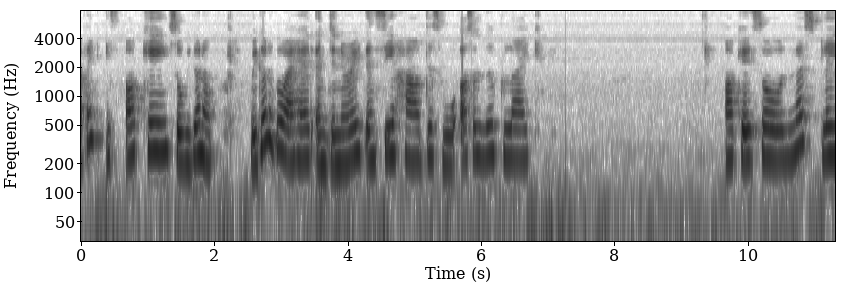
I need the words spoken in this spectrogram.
i think it's okay so we're gonna we're gonna go ahead and generate and see how this will also look like okay so let's play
